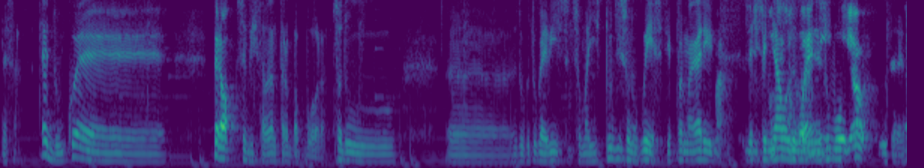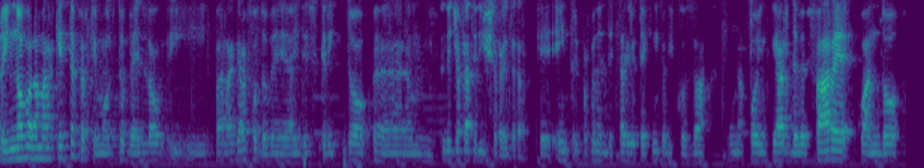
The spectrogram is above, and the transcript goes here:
Esatto. E dunque, però si è vista tanta roba buona. So tu Uh, tu, tu, che hai visto, insomma, gli spunti sono questi e poi magari Ma le spegniamo due volte su Io rinnovo la marchetta perché è molto bello il paragrafo dove hai descritto ehm, le giocate di Schroeder, che entri proprio nel dettaglio tecnico di cosa una point guard deve fare quando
